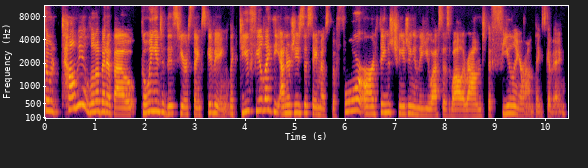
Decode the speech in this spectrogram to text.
so tell me a little bit about going into this year's Thanksgiving. Like, do you feel like the energy is the same as before, or are things changing in the US as well around the feeling around Thanksgiving?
